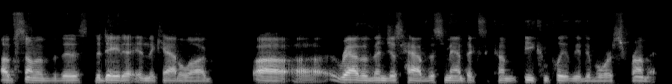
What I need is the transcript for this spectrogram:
of some of this, the data in the catalog uh, uh, rather than just have the semantics come, be completely divorced from it.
